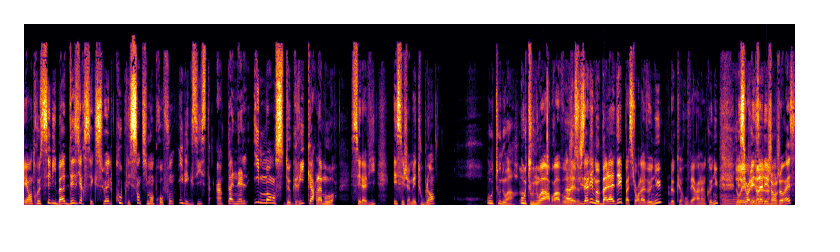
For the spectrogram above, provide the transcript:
Et entre célibat, désir sexuel, couple et sentiments profonds, il existe un panel immense de gris car l'amour, c'est la vie et c'est jamais tout blanc Ou tout noir. ou tout noir. Bravo. Ah Je suis allé me balader, pas sur l'avenue, le cœur ouvert à l'inconnu, mais Oui, sur les allées. Jean Jaurès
